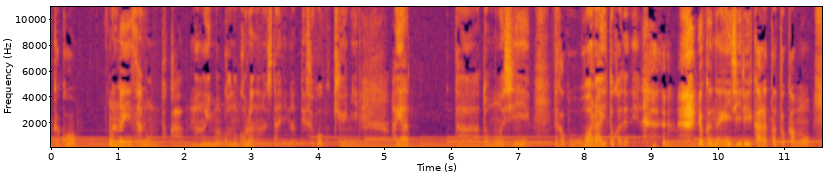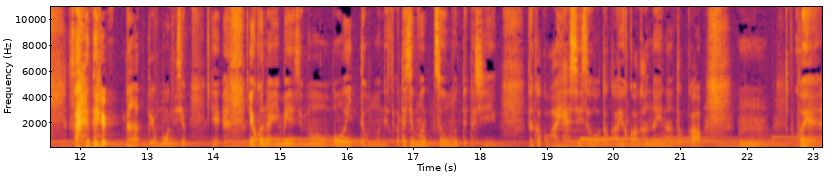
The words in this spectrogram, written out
なんかこうオンラインサロンとか、まあ、今このコロナの時代になってすごく急に流行ったと思うしなんかこうお笑いとかでね 良くないいじり方とかも されてるなって思うんですよ。で良くないイメージも多いって思うんです私もそう思ってたしなんかこう怪しそうとかよくわかんないなとか、うん、声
